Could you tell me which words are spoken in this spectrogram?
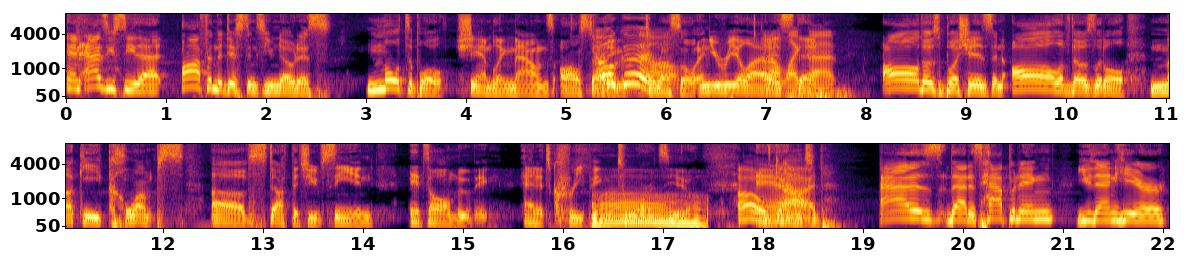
And as you see that, off in the distance, you notice multiple shambling mounds all oh, starting good. to rustle, and you realize I don't like that. all those bushes and all of those little mucky clumps of stuff that you've seen, it's all moving and it's creeping towards you. Oh And God. As that is happening, you then hear,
